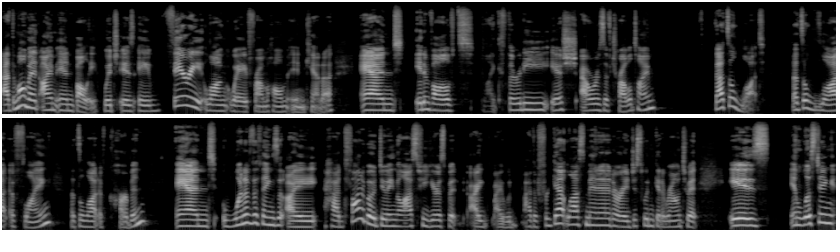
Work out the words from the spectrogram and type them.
at the moment, I'm in Bali, which is a very long way from home in Canada, and it involved like 30 ish hours of travel time. That's a lot. That's a lot of flying. That's a lot of carbon. And one of the things that I had thought about doing the last few years, but I, I would either forget last minute or I just wouldn't get around to it, is enlisting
